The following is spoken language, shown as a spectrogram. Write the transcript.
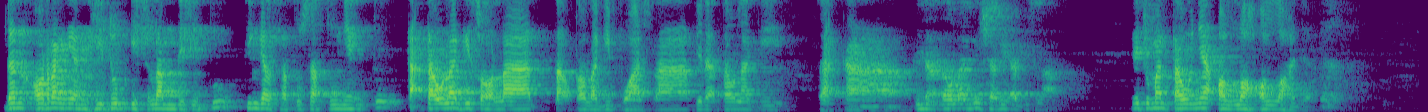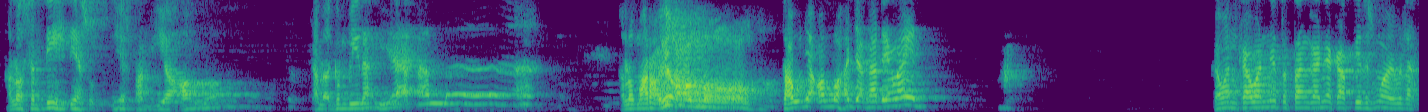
Dan orang yang hidup Islam di situ tinggal satu-satunya itu tak tahu lagi sholat, tak tahu lagi puasa, tidak tahu lagi zakat, tidak tahu lagi syariat Islam. Dia cuma tahunya Allah Allah aja. Kalau sedih dia dia ya Allah. Kalau gembira ya Allah. Kalau marah ya Allah. Tahunya Allah aja nggak ada yang lain. Kawan-kawannya tetangganya kafir semua bilang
